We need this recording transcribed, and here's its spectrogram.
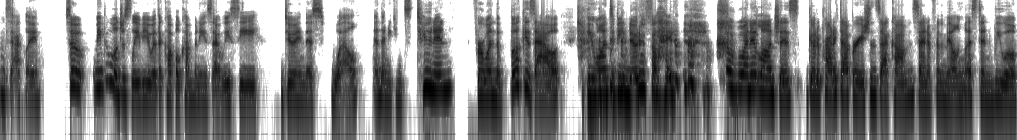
Exactly. So maybe we'll just leave you with a couple companies that we see doing this well. And then you can tune in for when the book is out. If you want to be notified of when it launches, go to productoperations.com and sign up for the mailing list and we will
